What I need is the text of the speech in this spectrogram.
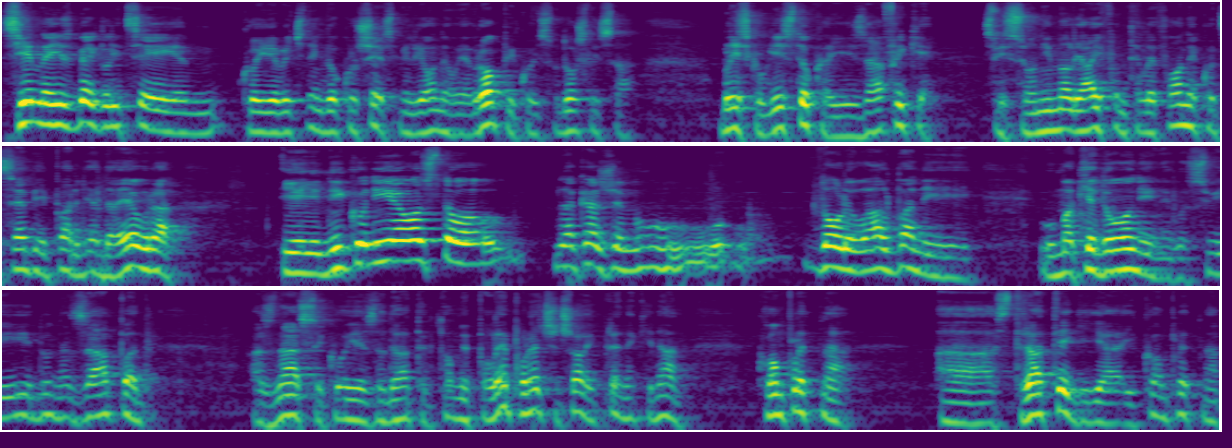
silne izbeglice koji je već negde oko 6 miliona u Evropi, koji su došli sa Bliskog istoka i iz Afrike, Svi su oni imali iPhone telefone kod sebe i par ljeda eura i niko nije ostao, da kažem, u, u, dole u Albaniji, u Makedoniji, nego svi idu na zapad, a zna se koji je zadatak tome. Pa lepo reče čovjek pre neki dan, kompletna a, strategija i kompletna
